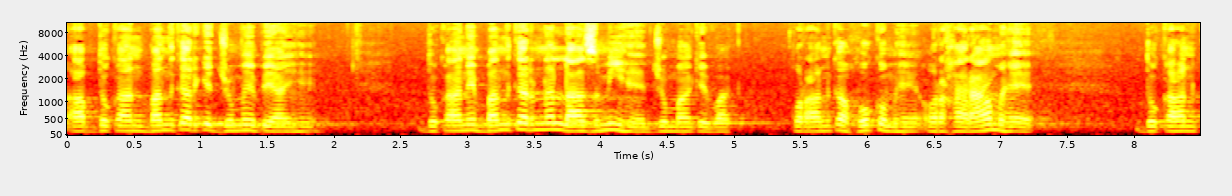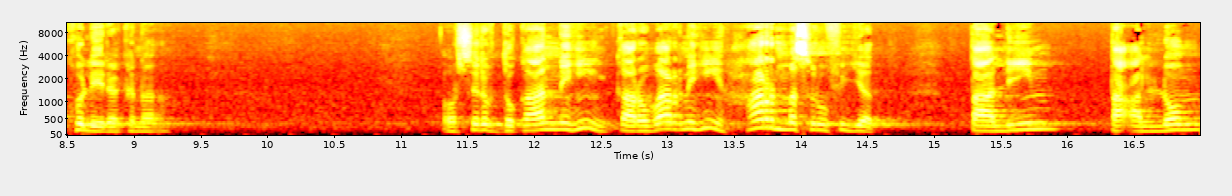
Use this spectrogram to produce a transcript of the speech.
آپ دکان بند کر کے جمعے پہ آئے ہیں۔ دکانیں بند کرنا لازمی ہے جمعہ کے وقت۔ قرآن کا حکم ہے اور حرام ہے دکان کھلی رکھنا۔ اور صرف دکان نہیں، کاروبار نہیں، ہر مصروفیت، تعلیم، تعلم،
